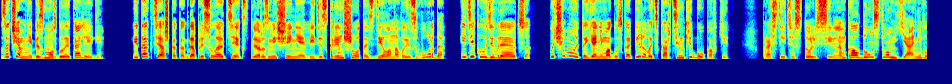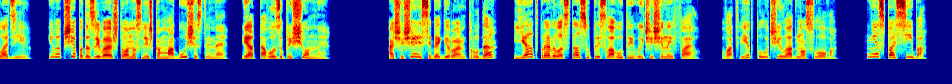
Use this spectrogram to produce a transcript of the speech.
Зачем мне безмозглые коллеги? И так тяжко, когда присылают текст для размещения в виде скриншота, сделанного из Ворда, и дико удивляются, почему это я не могу скопировать с картинки буковки. Простите, столь сильным колдунством я не владею. И вообще подозреваю, что оно слишком могущественное и оттого запрещенное. Ощущая себя героем труда, я отправила Стасу пресловутый вычищенный файл. В ответ получила одно слово. Не спасибо,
